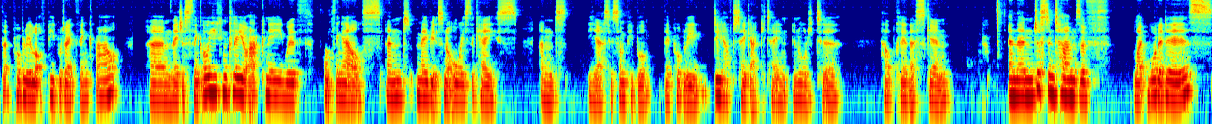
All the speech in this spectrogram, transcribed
that probably a lot of people don't think about. Um, they just think, oh, you can clear your acne with something else. And maybe it's not always the case. And yeah, so some people they probably do have to take Accutane in order to help clear their skin. And then just in terms of like what it is,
